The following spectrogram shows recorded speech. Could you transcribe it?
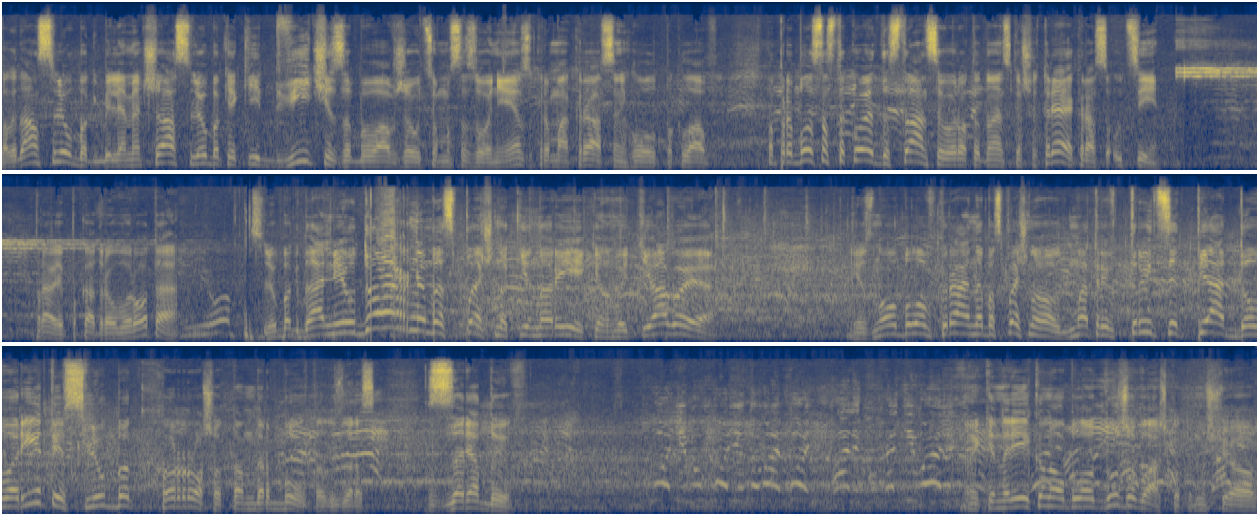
Богдан Слюбак біля м'яча. Слюбак, який двічі забивав вже у цьому сезоні. Зокрема, красень гол поклав. Ну, приблизно з такої дистанції ворота Донецького Шахтаря якраз у ці праві покадрові ворота. Слюбак дальній удар небезпечно. Кінорійкін витягує. І знову було вкрай небезпечно. Метрів 35 до воріт. І Слюбак хорошого тандерболта зараз зарядив. Ну і було дуже важко, тому що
